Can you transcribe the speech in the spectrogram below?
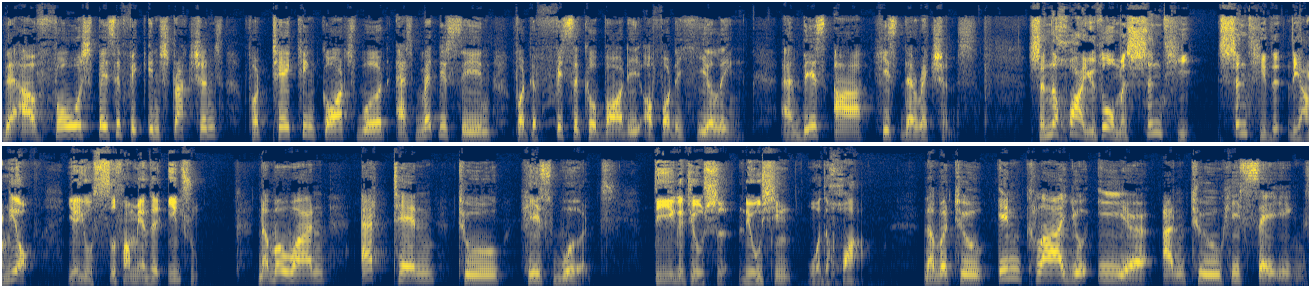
There are four specific instructions for taking God's word as medicine for the physical body or for the healing. And these are his directions. 神的话语做我们身体身体的良药，也有四方面的医嘱。 Number one, attend to his words. 第一个就是留心我的话， Number two, incline your ear unto his sayings.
